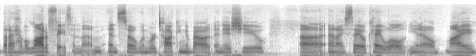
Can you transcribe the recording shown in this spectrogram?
but i have a lot of faith in them and so when we're talking about an issue uh, and i say okay well you know my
